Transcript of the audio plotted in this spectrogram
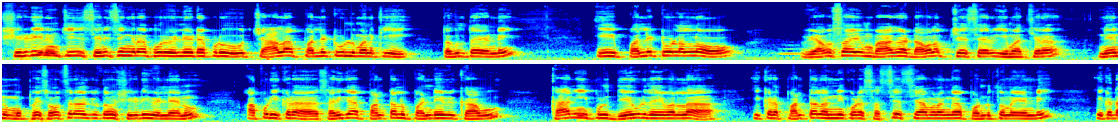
షిరిడి నుంచి శనిసింగనాపూర్ వెళ్ళేటప్పుడు చాలా పల్లెటూళ్ళు మనకి తగులుతాయండి. ఈ పల్లెటూళ్ళల్లో వ్యవసాయం బాగా డెవలప్ చేశారు ఈ మధ్యన. నేను ముప్పై సంవత్సరాల క్రితం షిరిడి వెళ్ళాను. అప్పుడు ఇక్కడ సరిగా పంటలు పండేవి కావు. కానీ ఇప్పుడు దేవుడి దయ వల్ల ఇక్కడ పంటలన్నీ కూడా సస్యశ్యామలంగా పండుతున్నాయండి. ఇక్కడ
